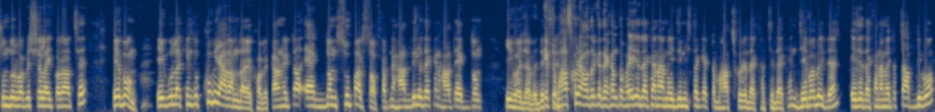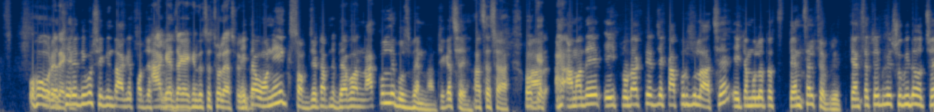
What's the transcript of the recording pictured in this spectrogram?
সুন্দরভাবে সেলাই করা আছে। এবং এগুলা কিন্তু খুবই আরামদায়ক হবে কারণ এটা একদম সুপার সফট আপনি হাত দিলে দেখেন হাত একদম ই হয়ে যাবে একটু? ভাঁজ করে আমাদেরকে দেখান তো ভাই। যে দেখেন আমি এই জিনিসটাকে একটা ভাঁজ করে দেখাচ্ছি দেখেন যেভাবে দেন এই যে দেখেন আমি এটা চাপ দিব ছেড়ে দিব সে কিন্তু আগের পর্যায়ে আগের জায়গায় কিন্তু চলে আসবে এটা অনেক সফট যেটা আপনি ব্যবহার না করলে বুঝবেন না ঠিক আছে? আচ্ছা আচ্ছা ওকে। আমাদের এই প্রোডাক্টের যে কাপড়গুলো আছে এটা মূলত টেনসেল ফেব্রিক টেনসেল ফেব্রিকের সুবিধা হচ্ছে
